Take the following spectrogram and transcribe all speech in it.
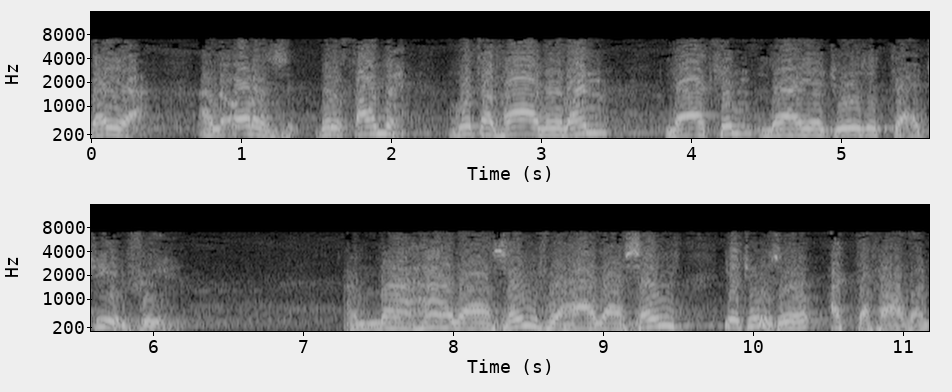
بيع الأرز بالقمح متفاضلا لكن لا يجوز التعجيل فيه. أما هذا صنف وهذا صنف يجوز التفاضل.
